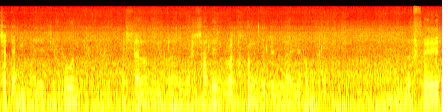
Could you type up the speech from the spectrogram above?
izzati amma yasifun Wassalamun ala mursalin walhamdulillahi rabbil alamin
